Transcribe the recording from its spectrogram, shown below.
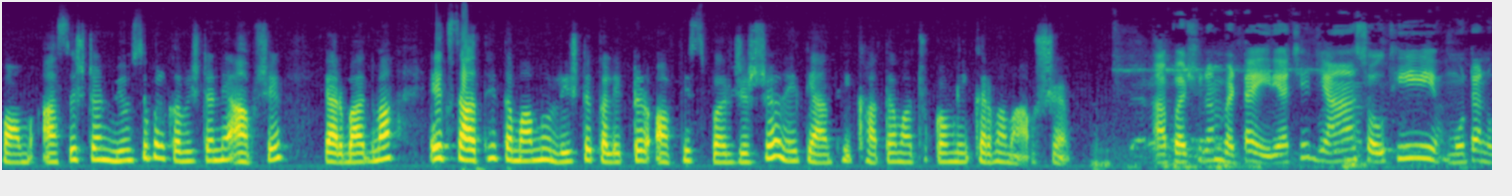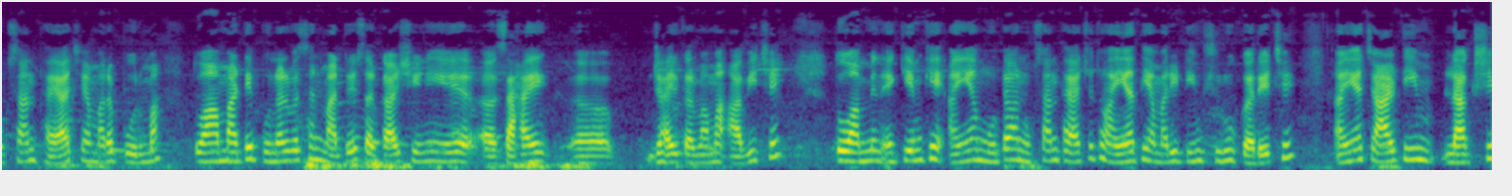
ફોર્મ આસિસ્ટન્ટ મ્યુનિસિપલ કમિશનરને આપશે ત્યારબાદમાં એક સાથે તમામનું લિસ્ટ કલેક્ટર ઓફિસ પર જશે અને ત્યાંથી ખાતામાં ચૂકવણી કરવામાં આવશે. આ પરશુરામ ભટ્ટા એરિયા છે. જ્યાં સૌથી મોટા નુકસાન થયા છે અમારા પૂરમાં. તો આ માટે પુનર્વસન માટે સરકારશ્રીની એ સહાય જાહેર કરવામાં આવી છે. તો અમે કેમ કે અહીંયા મોટા નુકસાન થયા છે, તો અહીંયાથી અમારી ટીમ શરૂ કરે છે. અહીંયા ચાર ટીમ લાગશે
